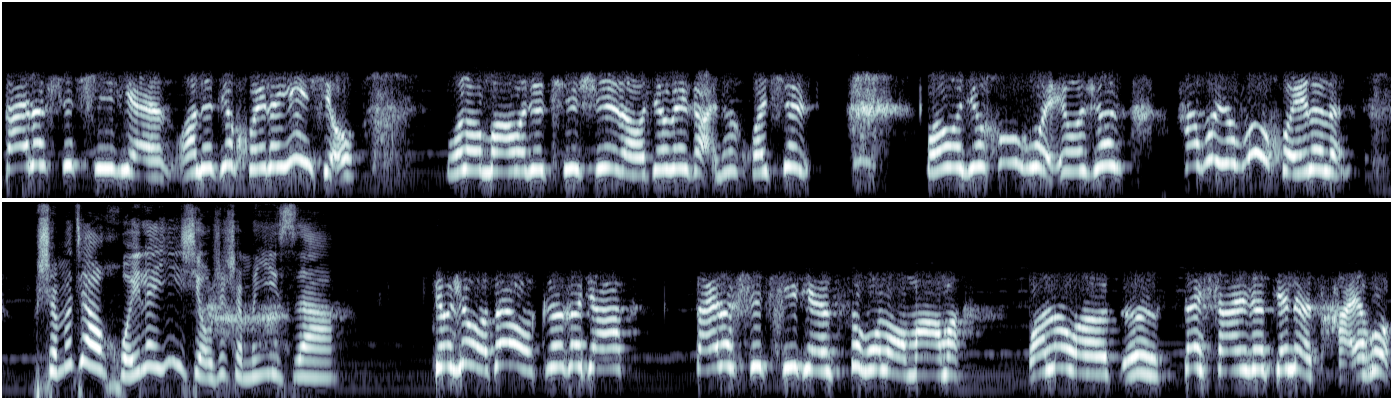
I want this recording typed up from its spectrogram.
待了十七天，完了就回来一宿，我老妈妈就去世了，我就没赶上还气儿。完我就后悔，我说还不如不回来了？什么叫回来一宿是什么意思啊？就是我在我哥哥家待了十七天伺候老妈妈，完了我呃在山上捡点柴火，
